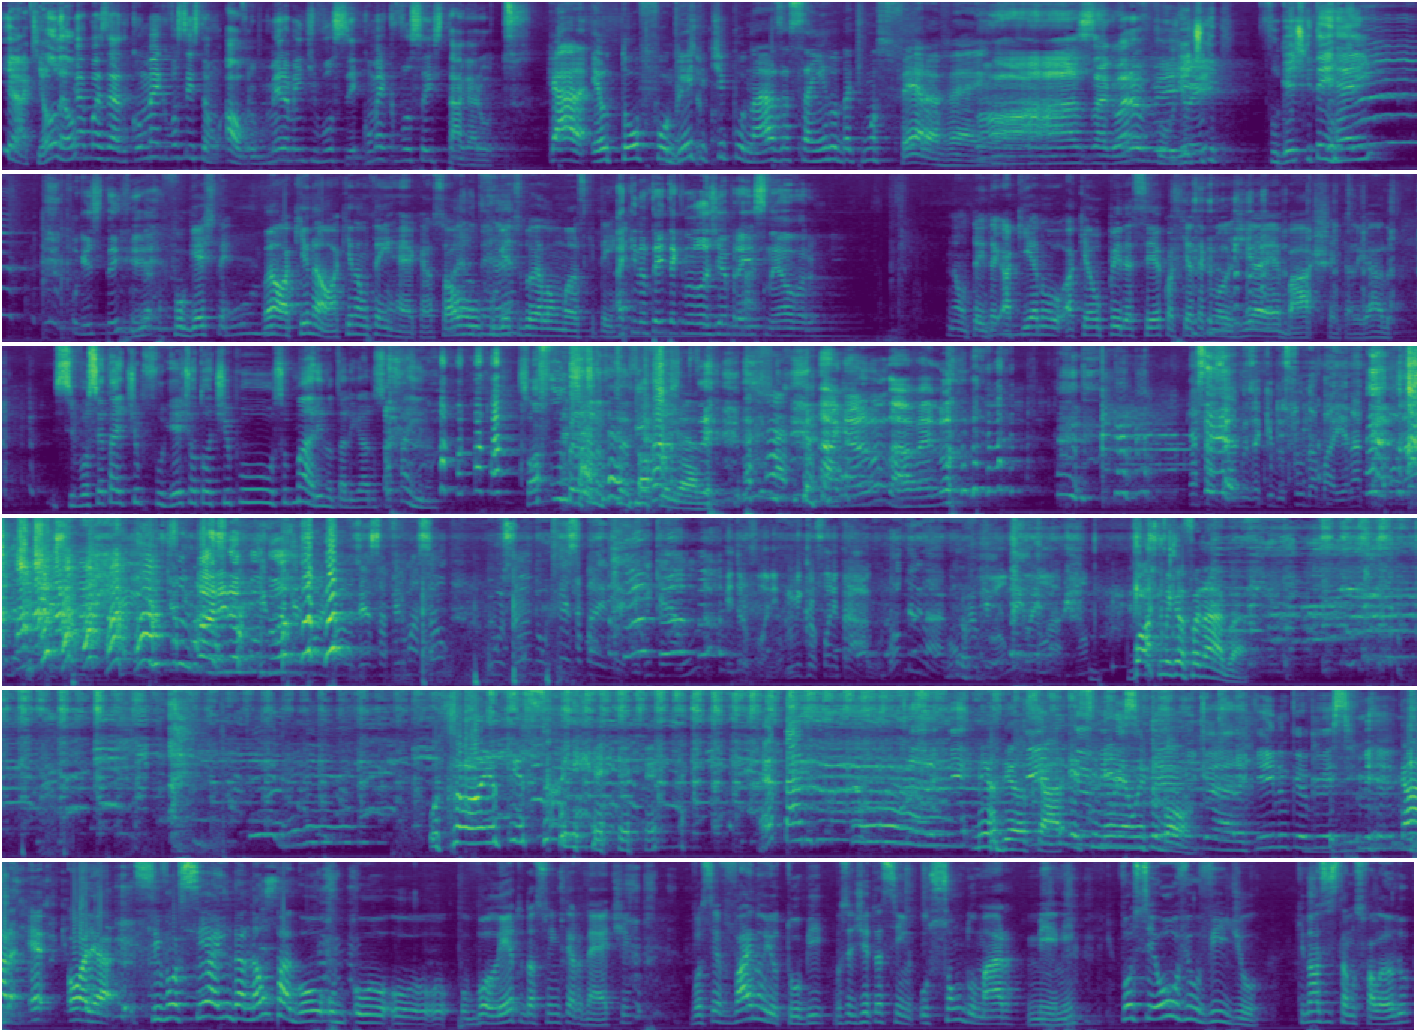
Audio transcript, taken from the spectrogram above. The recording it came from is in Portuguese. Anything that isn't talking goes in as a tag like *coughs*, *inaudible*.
E aqui é o Léo. Rapaziada, como é que vocês estão? Álvaro, primeiramente você. Como é que você está, garoto? Cara, eu tô é foguete tá? tipo NASA saindo da atmosfera, velho. Nossa, agora veio, Foguete hein? que, foguete que tem ré, hein? *laughs* Foguete tem ré. Foguete tem. Não, aqui não, aqui não tem ré, cara. Só o foguete ré? do Elon Musk tem ré. Aqui não tem tecnologia pra isso, né, Álvaro? Não tem, te- aqui é no, aqui é o peido seco, aqui a tecnologia é baixa, tá ligado? Se você tá aí tipo foguete, eu tô tipo submarino, tá ligado? Só caindo. Só afundando, tá Só ligado? afundando. *laughs* Ah, cara, não dá, velho. Essas águas aqui do sul da Bahia na temporada O submarino como que afundou. eles podem fazer essa afirmação usando esse aparelhinho aqui? O que, que é um? Microfone. Um microfone pra água. Bota ele na água, vamos ver o que tem lá embaixo. Bota o microfone na água. O sonho que sonhei. *laughs* É tarde demais. Meu Deus, cara, esse meme é muito bom. Cara, quem nunca viu esse meme? Cara, é, olha, se você ainda não pagou o, o, o, o boleto da sua internet, você vai no YouTube, você digita assim, o som do mar meme, você ouve o vídeo que nós estamos falando,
